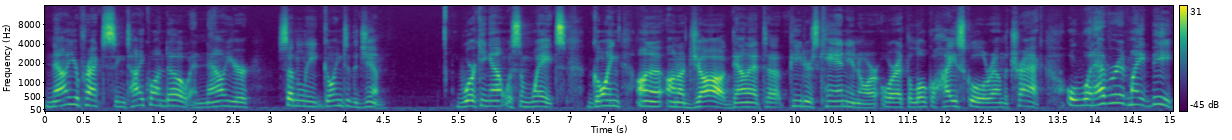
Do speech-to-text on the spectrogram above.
now you're practicing taekwondo and now you're suddenly going to the gym working out with some weights, going on a, on a jog down at uh, Peters Canyon or, or at the local high school around the track, or whatever it might be,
